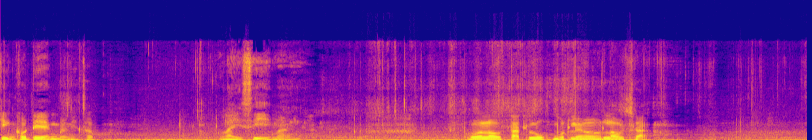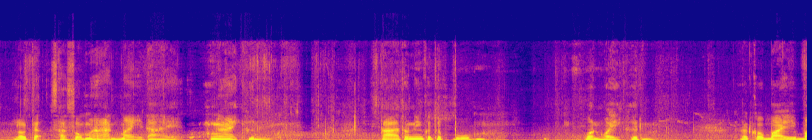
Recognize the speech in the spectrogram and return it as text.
กิ่งเขาแดงแบบนี้ครับ ไล่สีมาพอเราตัดลูกหมดแล้วเราจะ เราจะสะสมอาหารใหม่ได้ง่ายขึ้น ตาตรงนี้ก็จะปูมอ้วนไวขึ้น แล้วก็ใบใบ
